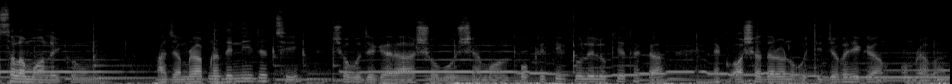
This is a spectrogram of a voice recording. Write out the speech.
আসসালামু আলাইকুম। আজ আমরা আপনাদের নিয়ে যাচ্ছি সবুজে ঘেরা, সবুজ, শ্যামল, প্রকৃতির কোলে লুকিয়ে থাকা এক অসাধারণ ঐতিহ্যবাহী গ্রাম ওমরাবাদ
